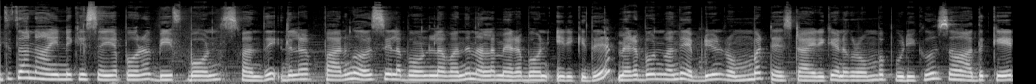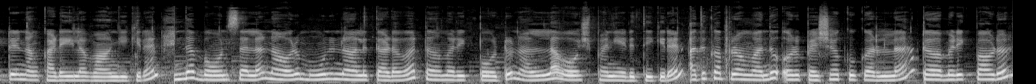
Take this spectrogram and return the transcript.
இதுதான் நான் இன்னைக்கு செய்ய போகிற பீஃப் போன்ஸ் வந்து. இதில் பாருங்க ஒரு சில போனில் வந்து நல்ல மெரபோன் இருக்குது. மெரபோன் வந்து எப்படியும் ரொம்ப டேஸ்ட்டாக இருக்கு. எனக்கு ரொம்ப பிடிக்கும். ஸோ அது கேட்டு நான் கடையில் வாங்கிக்கிறேன். இந்த போன்ஸ் எல்லாம் நான் ஒரு மூணு நாலு தடவை டர்மரிக் போட்டு நல்லா வாஷ் பண்ணி எடுத்துக்கிறேன். அதுக்கப்புறம் வந்து ஒரு ப்ரெஷர் குக்கரில் turmeric powder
